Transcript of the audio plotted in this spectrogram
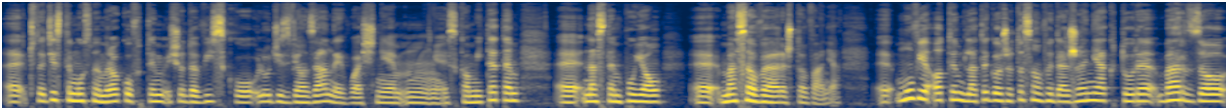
W 1948 roku w tym środowisku ludzi związanych właśnie mm, z komitetem następują masowe aresztowania. Mówię o tym dlatego, że to są wydarzenia, które bardzo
